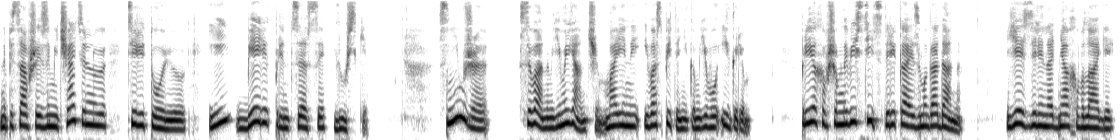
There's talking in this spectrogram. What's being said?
написавший замечательную «Территорию» и «Берег принцессы Люськи». С ним же, с Иваном Емельяновичем, Мариной и воспитанником его Игорем, приехавшим навестить старика из Магадана, ездили на днях в лагерь,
